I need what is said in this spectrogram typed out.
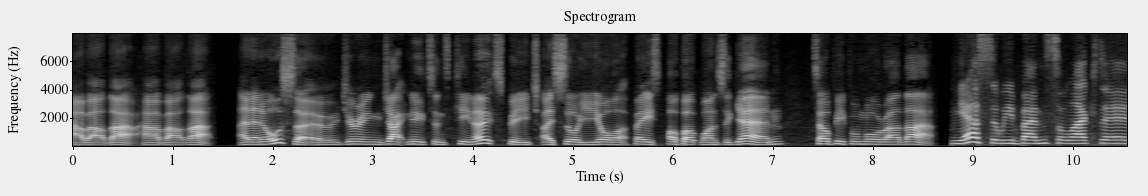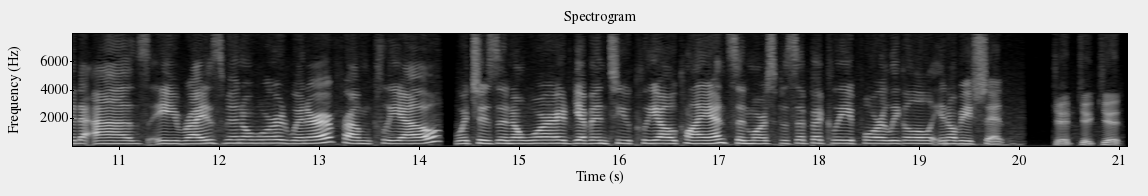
How about that? How about that? And then also during Jack Newton's keynote speech, I saw your face pop up once again. Tell people more about that. Yes, so we've been selected as a Reisman Award winner from Clio, which is an award given to Clio clients and more specifically for legal innovation. Good, good, good.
